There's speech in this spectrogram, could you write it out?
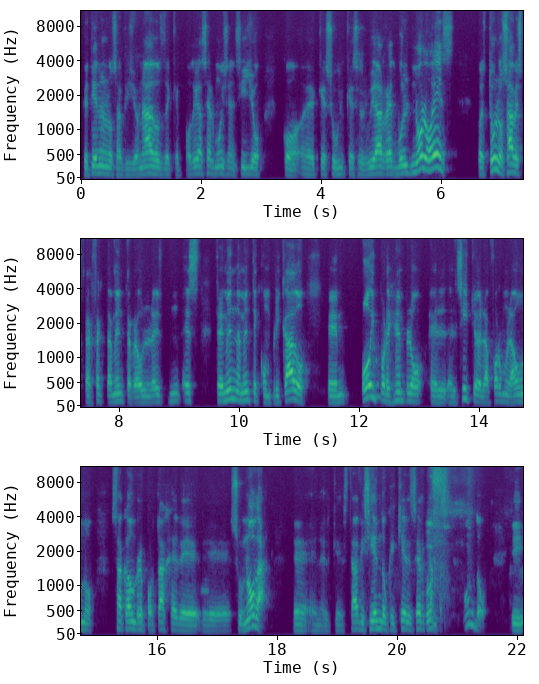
que tienen los aficionados de que podría ser muy sencillo eh, que, que se subiera a Red Bull, no lo es. Pues tú lo sabes perfectamente, Raúl, es, tremendamente complicado. Em, hoy, por ejemplo, el, sitio de la Fórmula 1 saca un reportaje de, de Sunoda, eh, en el que está diciendo que quiere ser campeón del mundo. y,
